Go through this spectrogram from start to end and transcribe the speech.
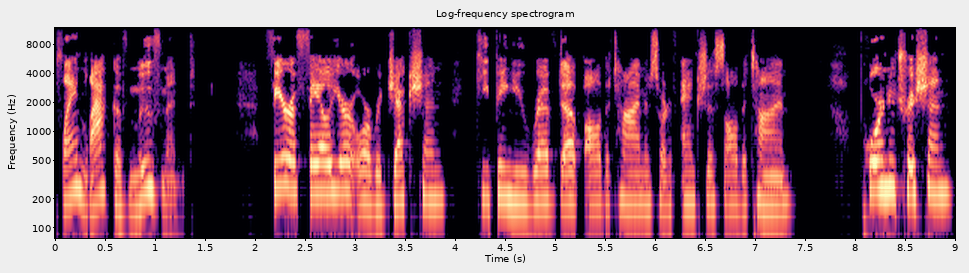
plain lack of movement fear of failure or rejection keeping you revved up all the time and sort of anxious all the time poor nutrition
